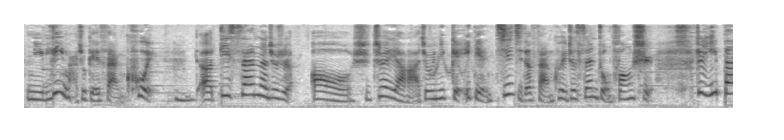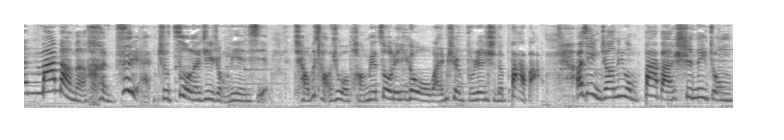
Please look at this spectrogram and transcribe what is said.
你立马就给反馈，呃，第三呢就是哦是这样啊，就是你给一点积极的反馈，这三种方式，这一般妈妈们很自然就做了这种练习。巧不巧是我旁边坐了一个我完全不认识的爸爸，而且你知道那种爸爸是那种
